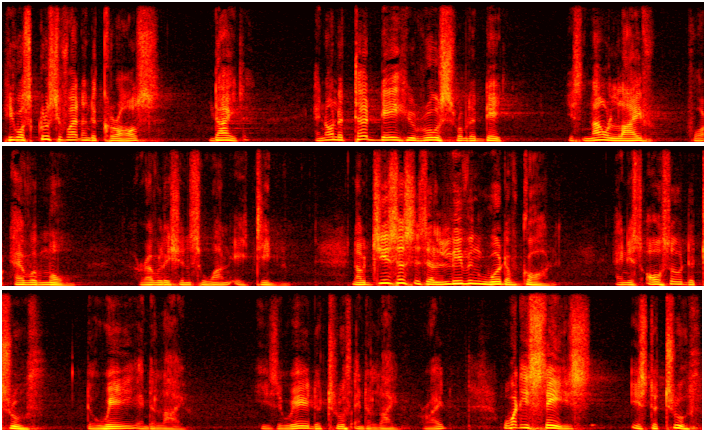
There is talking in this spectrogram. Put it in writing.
He was crucified on the cross, died, and on the third day he rose from the dead. Is now life forevermore. Revelations 1:18. Now Jesus is a living word of God and is also the truth, the way and the life. He is the way, the truth and the life, right? What he says is the truth.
